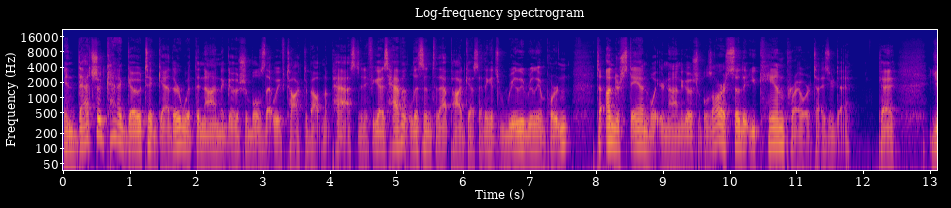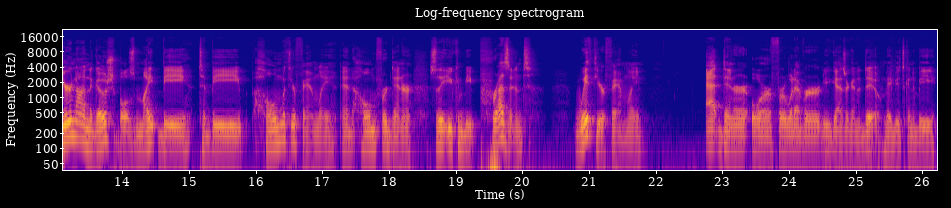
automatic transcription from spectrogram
And that should kind of go together with the non negotiables that we've talked about in the past. And if you guys haven't listened to that podcast, I think it's really, really important to understand what your non negotiables are so that you can prioritize your day. Okay. Your non negotiables might be to be home with your family and home for dinner so that you can be present with your family at dinner or for whatever you guys are going to do. Maybe it's going to be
